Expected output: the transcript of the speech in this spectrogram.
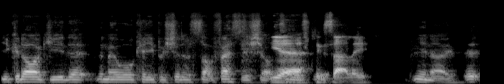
you could argue that the Millwall keeper should have stopped Fess's shot. yeah, too. exactly. You know, it,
